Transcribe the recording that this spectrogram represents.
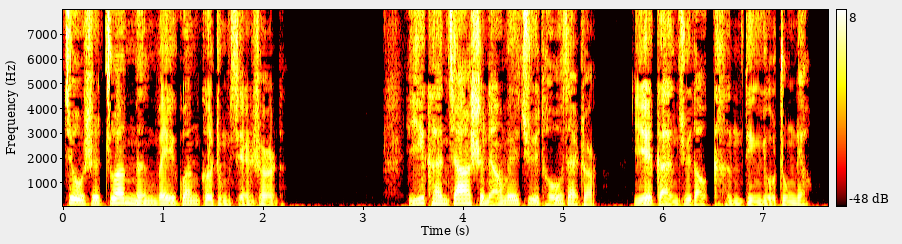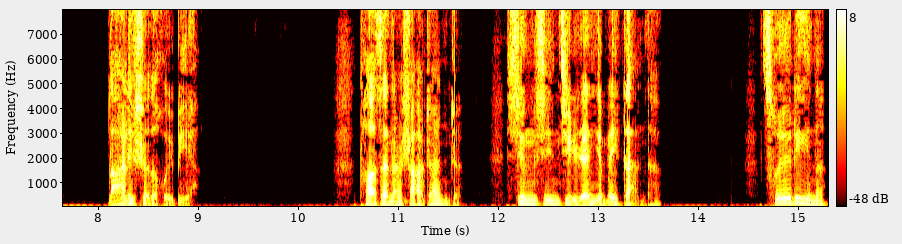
就是专门围观各种闲事的。一看家世两位巨头在这儿，也感觉到肯定有重料，哪里舍得回避啊？他在那傻站着，星星几人也没赶他。崔丽呢，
